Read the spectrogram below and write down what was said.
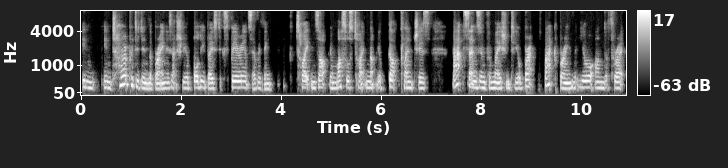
in, interpreted in the brain, is actually a body based experience. Everything tightens up, your muscles tighten up, your gut clenches. That sends information to your back brain that you're under threat.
